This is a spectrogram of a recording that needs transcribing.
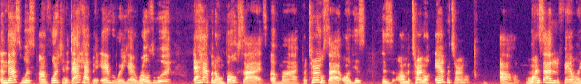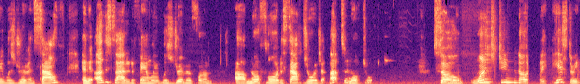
and that's what's unfortunate. That happened everywhere. You had Rosewood. That happened on both sides of my paternal side, on his his uh, maternal and paternal. Uh, one side of the family was driven south, and the other side of the family was driven from uh, North Florida, South Georgia, up to North Georgia. So mm-hmm. once you know the history,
